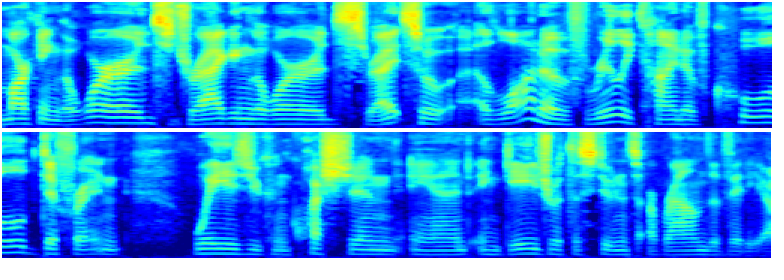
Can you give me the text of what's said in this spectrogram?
marking the words, dragging the words, right? So a lot of really kind of cool different ways you can question and engage with the students around the video.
